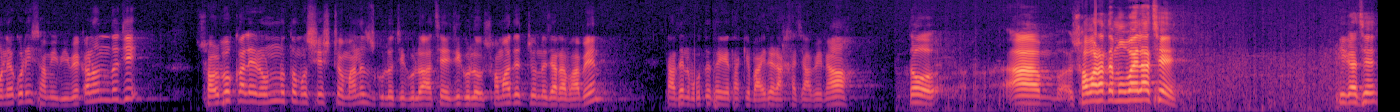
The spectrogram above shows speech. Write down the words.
মনে করি স্বামী বিবেকানন্দজি সর্বকালের অন্যতম শ্রেষ্ঠ মানুষগুলো যেগুলো আছে, যেগুলো সমাজের জন্য যারা ভাবেন, তাদের মধ্যে থেকে তাকে বাইরে রাখা যাবে না। তো সবার হাতে মোবাইল আছে? ঠিক আছে?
